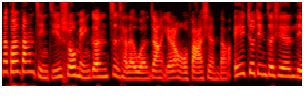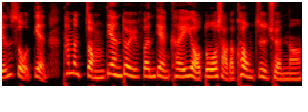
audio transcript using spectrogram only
那官方紧急说明跟制裁的文章也让我发现到，诶，究竟这些连锁店，他们总店对于分店可以有多少的控制权呢？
